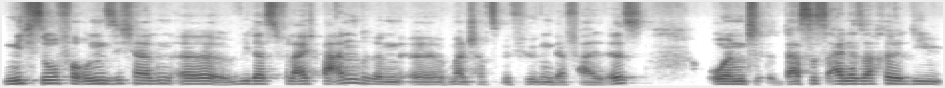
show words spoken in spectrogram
nicht so verunsichern, äh, wie das vielleicht bei anderen äh, Mannschaftsgefügen der Fall ist. Und das ist eine Sache, die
